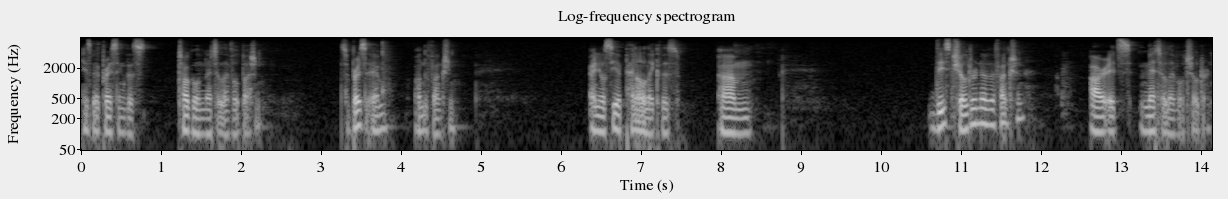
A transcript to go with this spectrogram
is by pressing this toggle meta level button. So press M on the function, and you'll see a panel like this. Um, these children of the function are its meta level children.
